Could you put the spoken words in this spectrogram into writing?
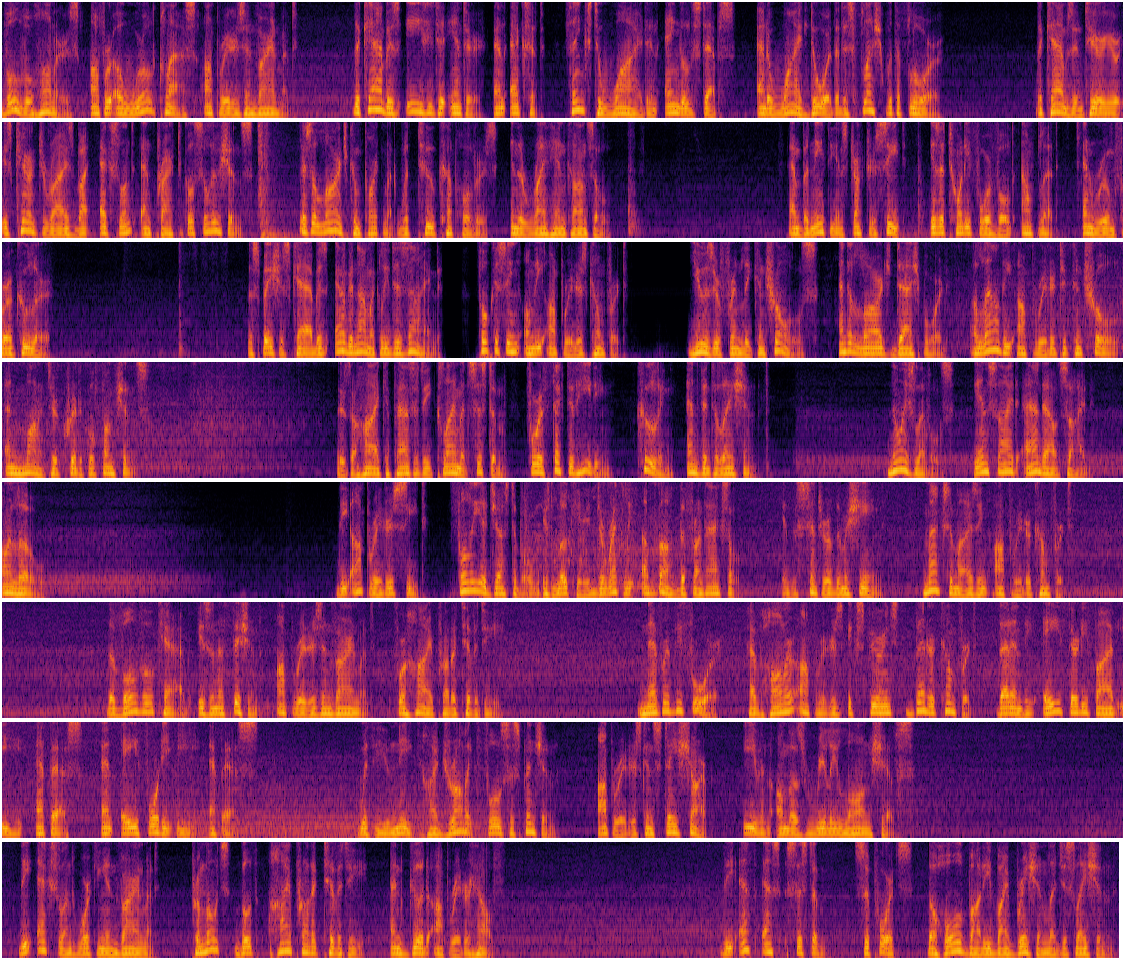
Volvo haulers offer a world-class operator's environment. The cab is easy to enter and exit thanks to wide and angled steps and a wide door that is flush with the floor. The cab's interior is characterized by excellent and practical solutions. There's a large compartment with two cup holders in the right-hand console. And beneath the instructor's seat is a 24-volt outlet and room for a cooler. The spacious cab is ergonomically designed, focusing on the operator's comfort. User-friendly controls and a large dashboard allow the operator to control and monitor critical functions. There's a high-capacity climate system for effective heating, cooling, and ventilation. Noise levels, inside and outside, are low. The operator's seat, fully adjustable, is located directly above the front axle, in the center of the machine, maximizing operator comfort. The Volvo cab is an efficient operator's environment for high productivity. Never before have hauler operators experienced better comfort than in the A35E FS and A40E FS. With the unique hydraulic full suspension, operators can stay sharp even on those really long shifts. The excellent working environment promotes both high productivity and good operator health. The FS system supports the whole body vibration legislation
